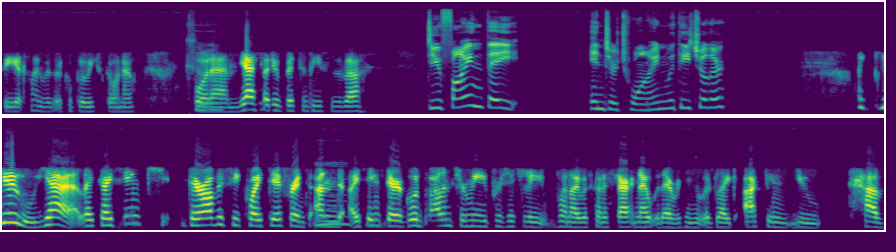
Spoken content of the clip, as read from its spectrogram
see it when was it a couple of weeks ago now. But Cool. um, yes, I do bits and pieces of that. Do you find they intertwine with each other? I do, yeah. Like I think they're obviously quite different, and Mm. I think they're a good balance for me, particularly when I was kind of starting out with everything. It was like acting, you have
